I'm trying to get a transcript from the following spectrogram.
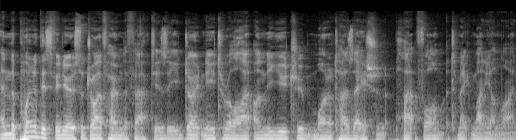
And the point of this video is to drive home the fact is that you don't need to rely on the YouTube monetization platform to make money online.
